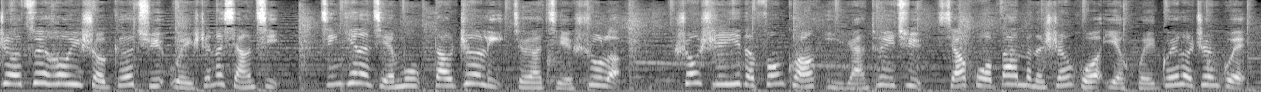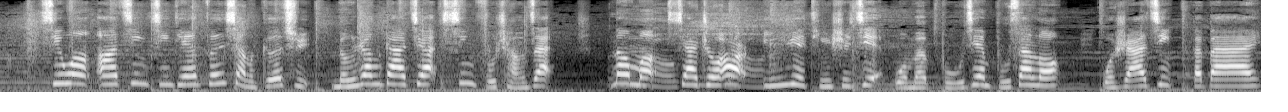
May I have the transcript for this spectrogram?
随着最后一首歌曲尾声的响起，今天的节目到这里就要结束了。双十一的疯狂已然褪去，小伙伴们的生活也回归了正轨。希望阿静今天分享的歌曲能让大家幸福常在。那么下周二音乐听世界，我们不见不散喽！我是阿静，拜拜。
